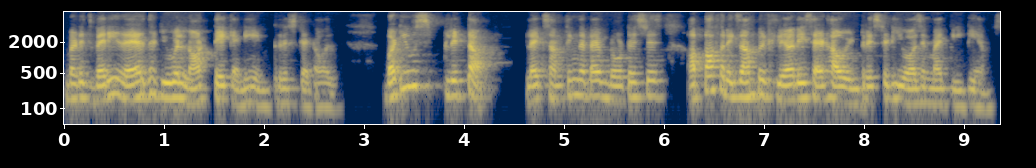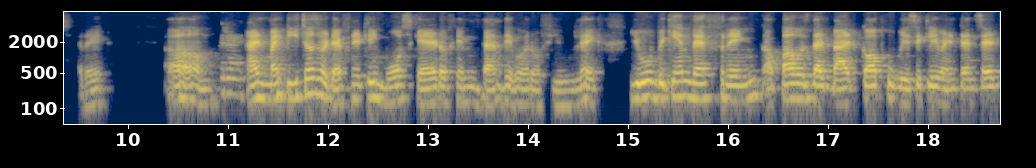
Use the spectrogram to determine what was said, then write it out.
But it's very rare that you will not take any interest at all. But you split up. Like something that i've noticed is appa for example clearly said how interested he was in my ptms right? Um, right. and my teachers were definitely more scared of him than they were of you. Like you became their friend. Appa was that bad cop who basically went and said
